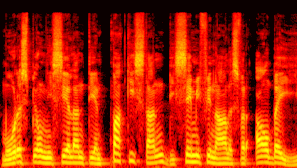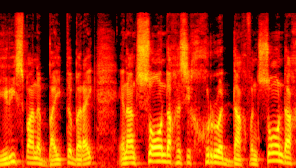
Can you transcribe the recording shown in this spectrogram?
Môre speel Nieu-Seeland teen Pakistan. Die semifinale is vir albei hierdie spanne buite bereik en dan Sondag is die groot dag. Van Sondag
